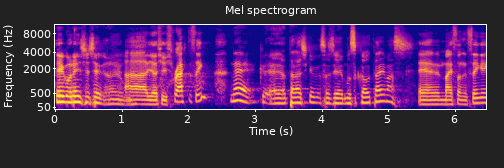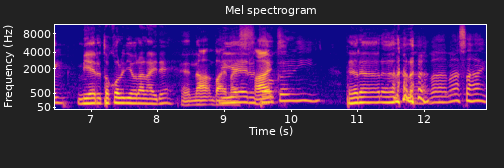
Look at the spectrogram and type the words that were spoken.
英語練習してるからね。僕 uh, yeah, she's practicing, ね、えー新しい曲、そして息子は歌います。and my son is singing, 見えるところに寄らないで。and not by 見 my えると side. ころに。タララララ Not by my side.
